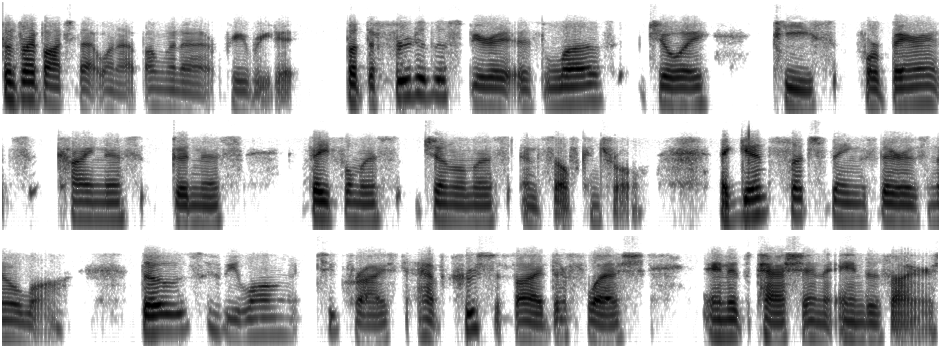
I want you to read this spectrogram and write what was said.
Since I botched that one up, I'm going to reread it. But the fruit of the Spirit is love, joy, peace, forbearance, kindness, goodness, faithfulness, gentleness, and self control. Against such things there is no law. Those who belong to Christ have crucified their flesh and its passion and desires.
